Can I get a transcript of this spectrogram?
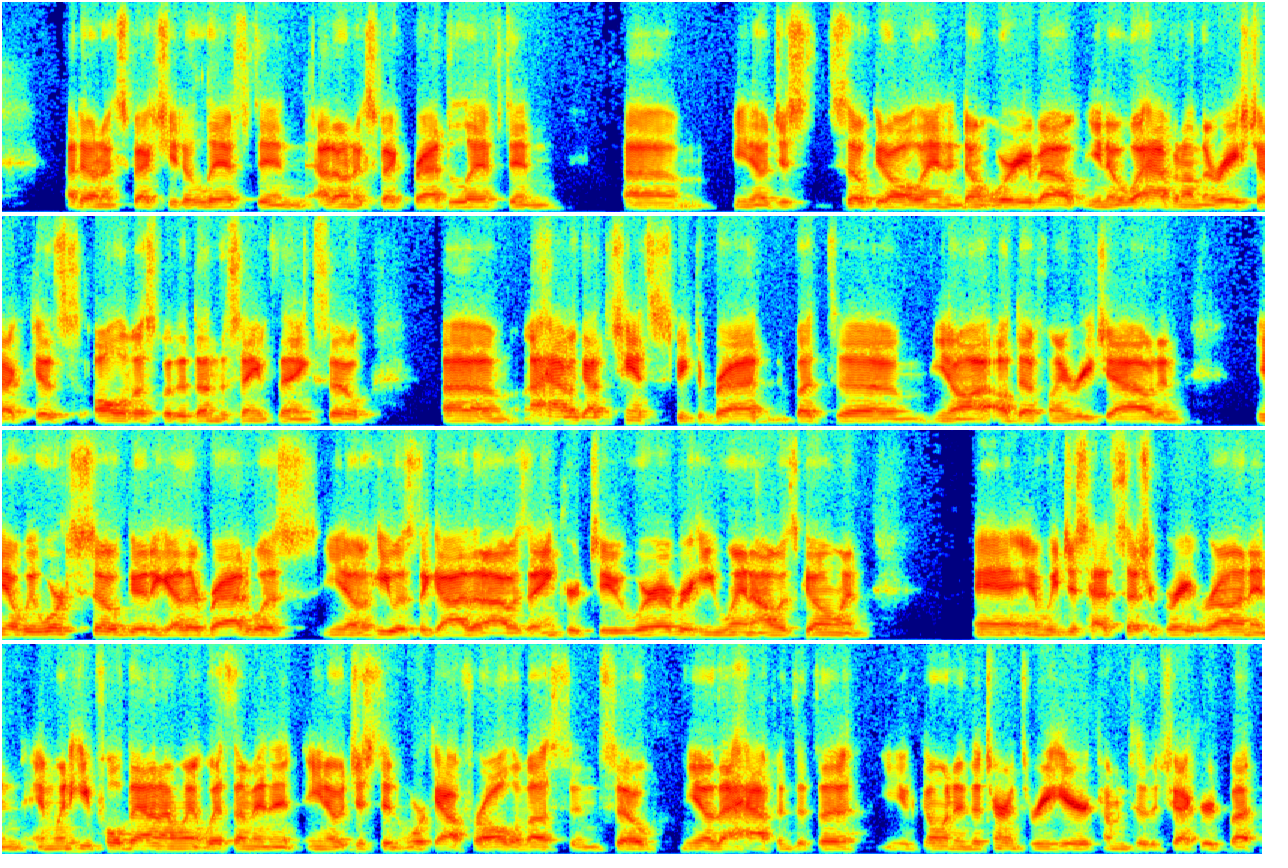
I don't expect you to lift, and I don't expect Brad to lift, and um, you know, just soak it all in and don't worry about you know what happened on the racetrack because all of us would have done the same thing. So. Um, I haven't got the chance to speak to Brad, but um, you know I, will definitely reach out and you know, we worked so good together. Brad was, you know, he was the guy that I was anchored to. Wherever he went, I was going and, and we just had such a great run. And and when he pulled down, I went with him, and it you know just didn't work out for all of us. And so you know that happens at the you know, going into turn three here, coming to the checkered, but.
